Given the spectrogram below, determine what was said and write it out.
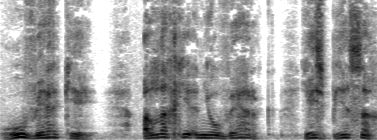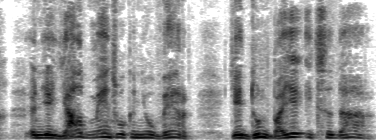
Hoe werk jy? Allah gee in jou werk. Jy's besig en jy help mense ook in jou werk. Jy doen baie ietsie daar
